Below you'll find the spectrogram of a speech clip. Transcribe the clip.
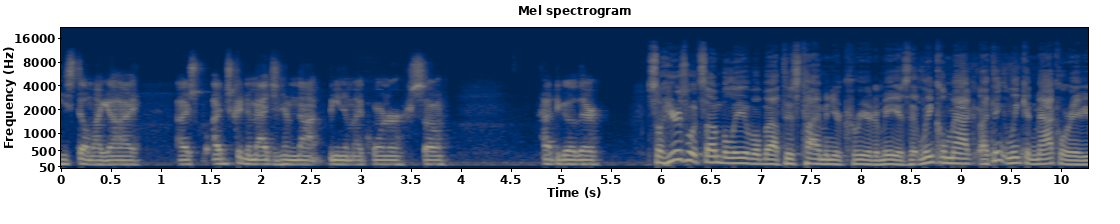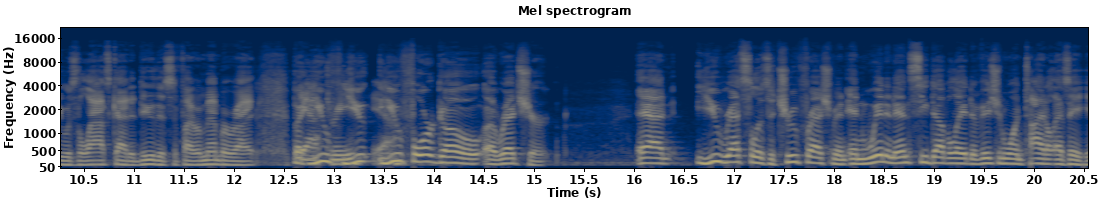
He's still my guy. I just I just couldn't imagine him not being in my corner. So had to go there. So here's what's unbelievable about this time in your career to me is that Lincoln Mac I think Lincoln McIlravy was the last guy to do this if I remember right. But yeah, you three, you yeah. you forego a red shirt. And you wrestle as a true freshman and win an NCAA Division One title as a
